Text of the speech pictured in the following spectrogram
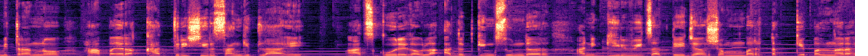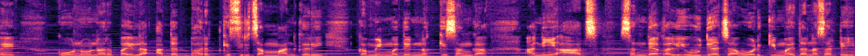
मित्रांनो हा पैरा खात्रीशीर सांगितला आहे. आज कोरेगावला आदत किंग सुंदर आणि गिरवीचा तेजा शंभर टक्के पलणार आहे. कोण होणार पहिला आदत भारत केसरीचा मानकरी? कमेंटमध्ये नक्की सांगा. आणि आज संध्याकाळी उद्याच्या वडकी मैदानासाठी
